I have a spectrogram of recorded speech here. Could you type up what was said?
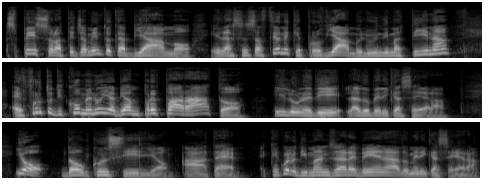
spesso l'atteggiamento che abbiamo e la sensazione che proviamo il lunedì mattina è frutto di come noi abbiamo preparato il lunedì, la domenica sera. Io do un consiglio a te, che è quello di mangiare bene la domenica sera.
